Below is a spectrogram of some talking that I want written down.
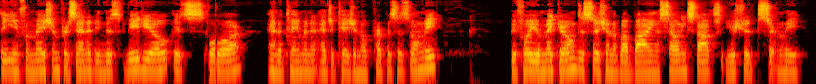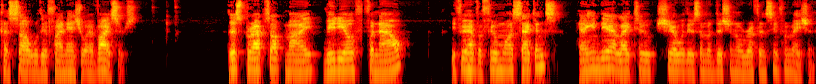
The information presented in this video is for entertainment and educational purposes only. Before you make your own decision about buying or selling stocks, you should certainly consult with your financial advisors. This wraps up my video for now. If you have a few more seconds, hang in there. I'd like to share with you some additional reference information.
